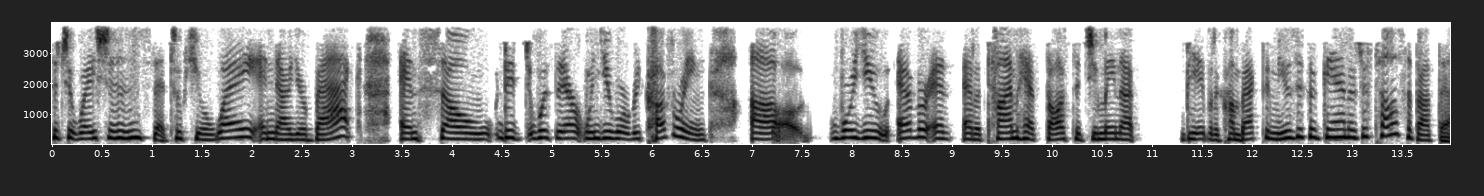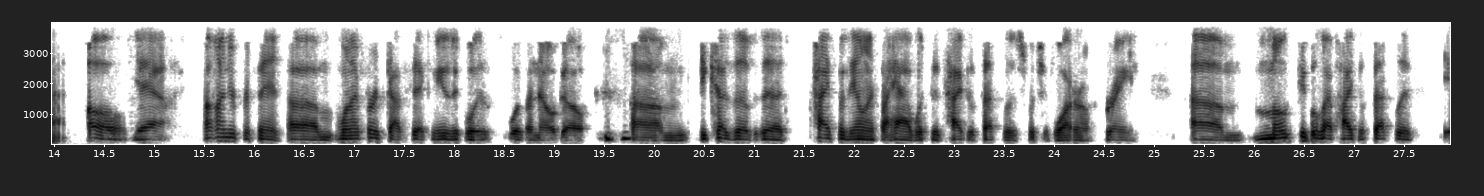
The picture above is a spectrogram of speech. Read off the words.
situations that took you away, and now you're back. And so, did was there when you were recovering? Uh, were you ever at, at a time have thoughts that you may not be able to come back to music again, or just tell us about that? Oh yeah, a hundred percent. Um, when I first got sick, music was was a no go mm-hmm. um, because of the type of illness I have, which is hydrocephalus, which is water on the brain. Um, most people who have hydrocephalus uh,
